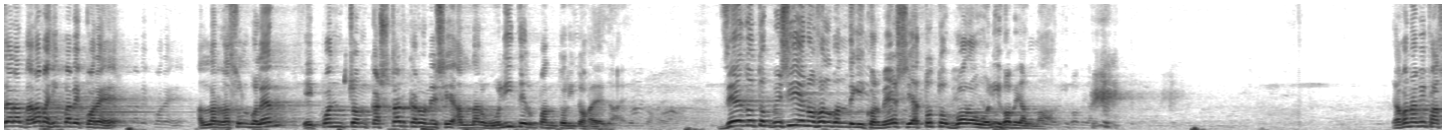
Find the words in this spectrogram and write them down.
যারা ধারাবাহিকভাবে করে, আল্লাহর রাসুল বলেন এই পঞ্চম কাজটার কারণে সে আল্লাহর ওলিতে রূপান্তরিত হয়ে যায়। যে যত বেশি এ নফল বন্দেগি করবে, সে তত বড় ওলি হবে আল্লাহ। এখন আমি পাঁচ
